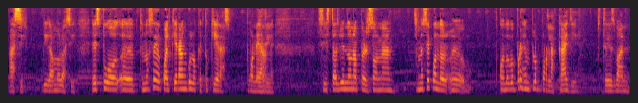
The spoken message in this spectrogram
Así, digámoslo así. Es tu, eh, no sé, cualquier ángulo que tú quieras ponerle. Si estás viendo a una persona, no sé, cuando, eh, cuando van, por ejemplo, por la calle, ustedes van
